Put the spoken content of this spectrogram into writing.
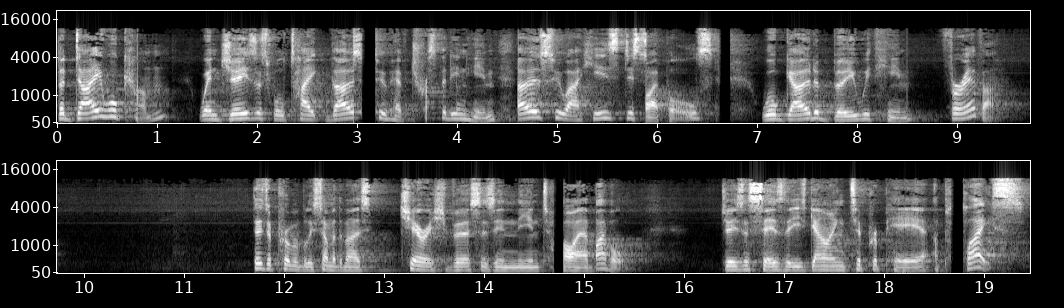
The day will come when Jesus will take those who have trusted in him, those who are his disciples, will go to be with him forever. These are probably some of the most cherished verses in the entire Bible. Jesus says that he's going to prepare a place.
